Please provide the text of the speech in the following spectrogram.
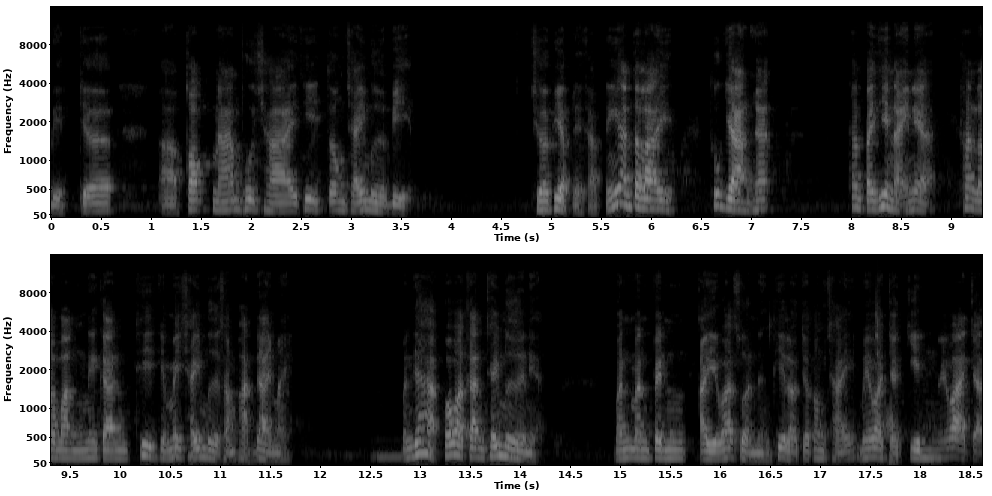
บิดเจออ่าก๊อกน้ำผู้ชายที่ต้องใช้มือบีบ เชื้อเพียบเลยครับนี่อันตรายทุกอย่างฮะท่านไปที่ไหนเนี่ย ท่านระวังในการที่จะไม่ใช้มือสัมผัสได้ไหมมันยากเพราะว่าการใช้มือเนี่ย มันมันเป็นอวัยวะส่วนหนึ่งที่เราจะต้องใช้ ไม่ว่าจะกินไม่ว่าจะ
